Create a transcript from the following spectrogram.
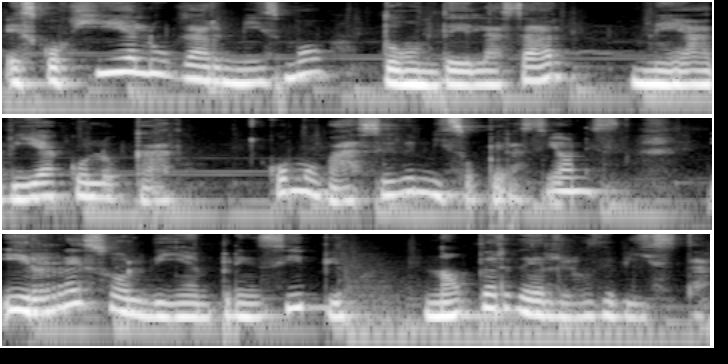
Escogí el lugar mismo donde el azar me había colocado como base de mis operaciones y resolví en principio no perderlo de vista.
